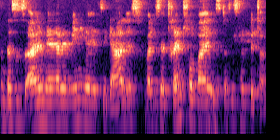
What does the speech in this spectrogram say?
und dass es allen mehr oder weniger jetzt egal ist, weil dieser Trend vorbei ist, das ist halt bitter.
